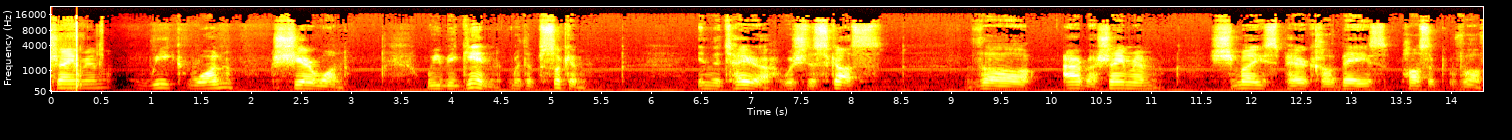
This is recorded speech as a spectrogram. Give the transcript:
Shemrim, week one, share one. We begin with the psukim in the Torah which discuss the Arba Shemrim, Shmois, Perik Chav Beis, Pasuk Vov.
